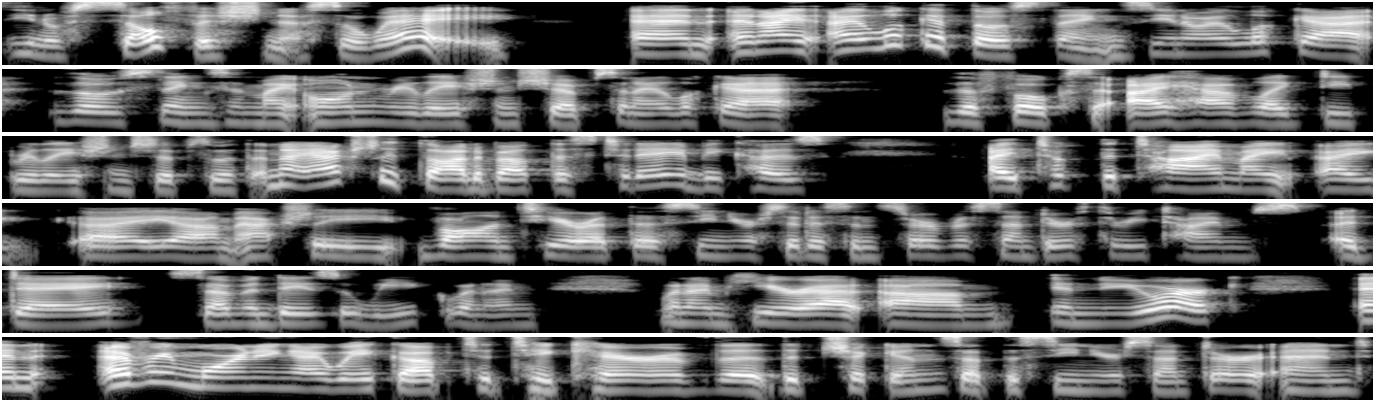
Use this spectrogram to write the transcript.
you know selfishness away and and I, I look at those things you know i look at those things in my own relationships and i look at the folks that i have like deep relationships with and i actually thought about this today because I took the time. I I, I um, actually volunteer at the Senior Citizen Service Center three times a day, seven days a week when I'm when I'm here at um, in New York. And every morning I wake up to take care of the the chickens at the senior center, and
